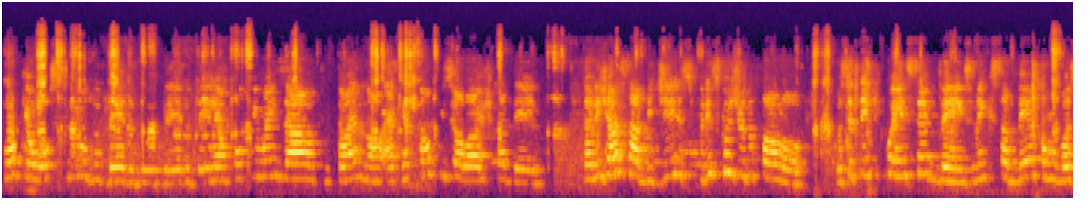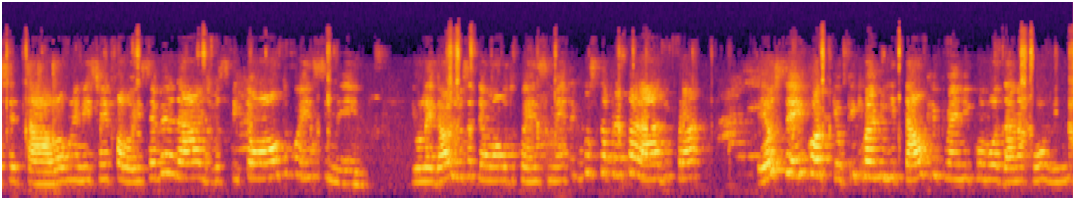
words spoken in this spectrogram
porque o ossinho do dedo, do dedo dele é um pouquinho mais alto, então é, no, é questão fisiológica dele. Então ele já sabe disso, por isso que o Gildo falou. Você tem que conhecer bem, você tem que saber como você tá. Logo no início ele falou, isso é verdade, você tem que ter um autoconhecimento. E o legal de você ter um autoconhecimento é que você está preparado para eu sei qual, o que, vai me irritar, o que, vai me incomodar na corrida,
